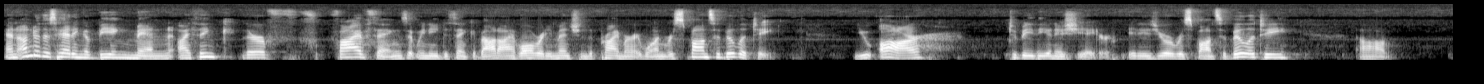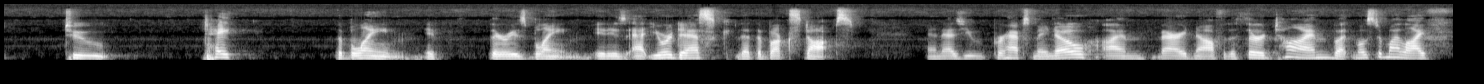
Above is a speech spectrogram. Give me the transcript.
And under this heading of being men, I think there are f- five things that we need to think about. I've already mentioned the primary one responsibility. You are to be the initiator, it is your responsibility uh, to take the blame if there is blame. It is at your desk that the buck stops. And as you perhaps may know, I'm married now for the third time, but most of my life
